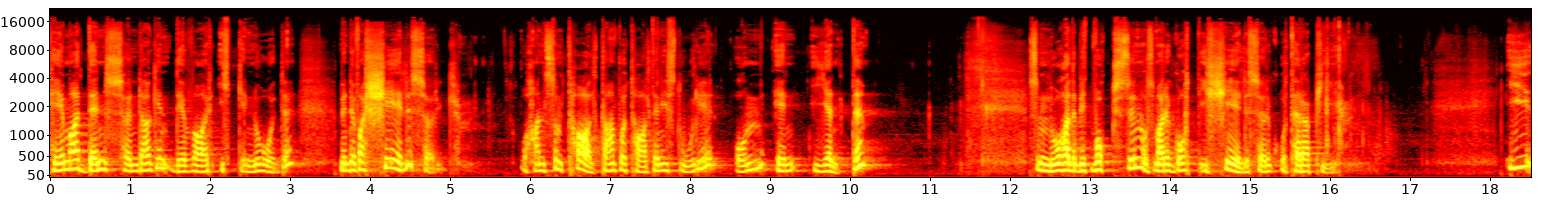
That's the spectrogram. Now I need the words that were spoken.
Temaet den søndagen det var ikke nåde, men det var sjelesørg. Og Han som talte, han fortalte en historie om en jente som nå hadde blitt voksen, og som hadde gått i sjelesørg og terapi. I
